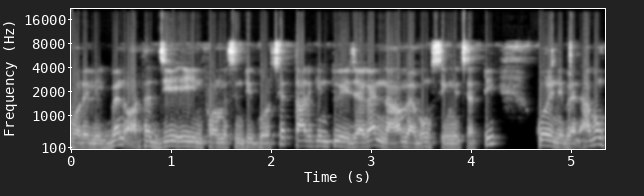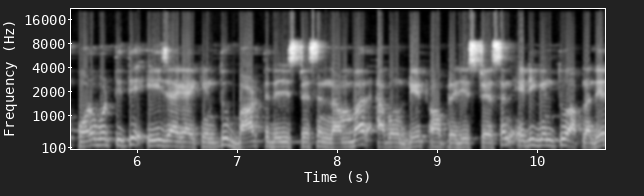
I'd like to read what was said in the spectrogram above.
ঘরে লিখবেন, অর্থাৎ যে এই ইনফরমেশনটি করছে, তার কিন্তু এই জায়গায় নাম এবং সিগনেচারটি করে নেবেন। এবং পরবর্তীতে এই জায়গায় কিন্তু বার্থ রেজিস্ট্রেশন নাম্বার এবং ডেট অফ রেজিস্ট্রেশন এটি কিন্তু আপনাদের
